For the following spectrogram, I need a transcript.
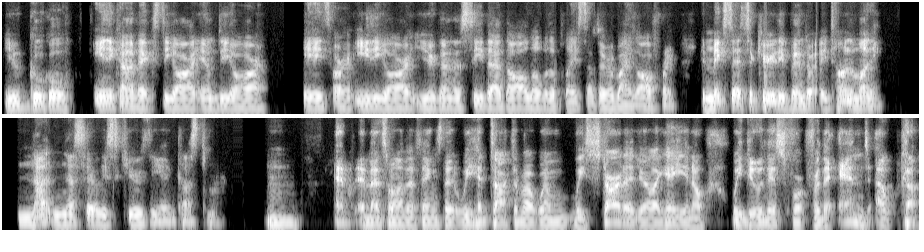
you Google any kind of XDR, MDR, or EDR, you're going to see that all over the place as everybody's offering. It makes that security vendor a ton of money, not necessarily secures the end customer. Mm. And, and that's one of the things that we had talked about when we started. You're like, hey, you know, we do this for for the end outcome.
